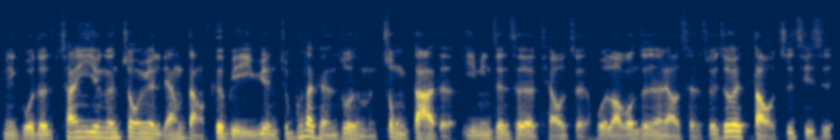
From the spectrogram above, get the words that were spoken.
美国的参议院跟众院两党个别议院就不太可能做什么重大的移民政策的调整或劳工政策疗程，所以这会导致其实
